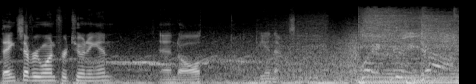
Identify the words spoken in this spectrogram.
Thanks everyone for tuning in, and I'll talk to you next time.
